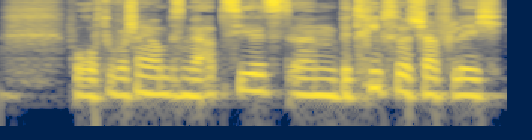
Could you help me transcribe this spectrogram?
worauf du wahrscheinlich auch ein bisschen mehr abzielst, ähm, betriebswirtschaftlich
